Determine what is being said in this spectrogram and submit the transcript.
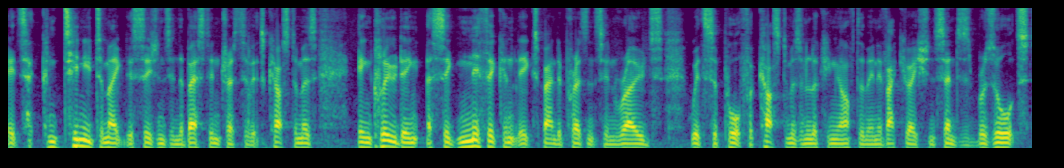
It's continued to make decisions in the best interest of its customers, including a significantly expanded presence in Rhodes with support for customers and looking after them in evacuation centres and resorts.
